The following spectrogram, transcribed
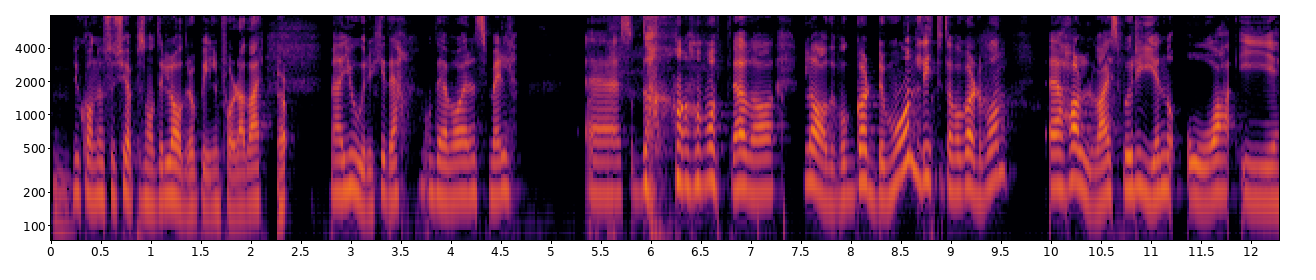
Mm. Du kan jo også kjøpe sånn at de lader opp bilen for deg der. Ja. Men jeg gjorde ikke det, og det var en smell. Eh, så da måtte jeg da lade på Gardermoen, litt utafor Gardermoen, eh, halvveis på Ryen og i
